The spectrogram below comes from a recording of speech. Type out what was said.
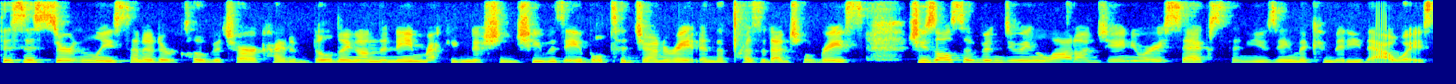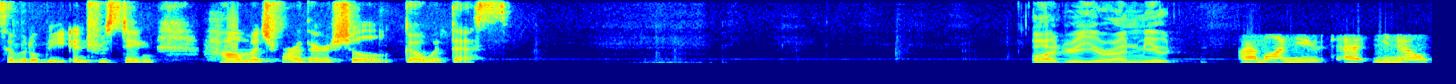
this is certainly Senator Klobuchar kind of building on the name recognition she was able to generate in the presidential race. She's also been doing a lot on January 6th and using the committee that way. So it'll be interesting how much farther she'll go with this. Audrey, you're on mute. I'm on mute. Uh, you know,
